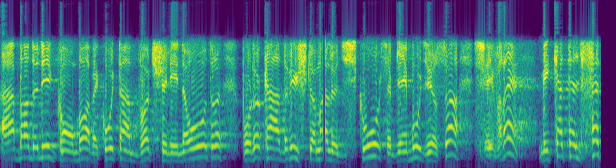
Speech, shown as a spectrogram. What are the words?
a abandonné le combat avec autant de votes chez les nôtres pour recadrer justement le discours, c'est bien beau dire ça, c'est vrai, mais qu'a-t-elle fait,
